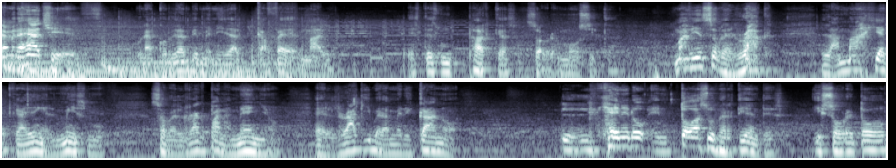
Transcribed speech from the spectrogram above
Llámeme Hatches. Una cordial bienvenida al Café del Mal. Este es un podcast sobre música. Más bien sobre el rock. La magia que hay en el mismo. Sobre el rock panameño. El rock iberoamericano. El género en todas sus vertientes. Y sobre todo,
